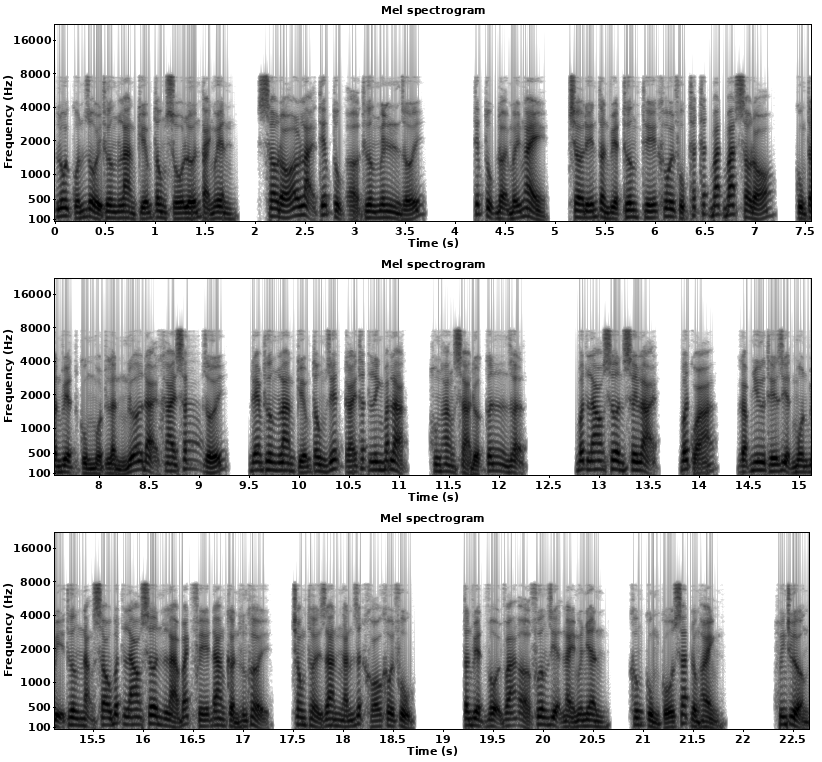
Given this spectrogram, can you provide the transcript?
lôi cuốn rồi thương lan kiếm tông số lớn tài nguyên, sau đó lại tiếp tục ở thương nguyên giới. Tiếp tục đợi mấy ngày, chờ đến tần việt thương thế khôi phục thất thất bát bát sau đó, cùng tần việt cùng một lần nữa đại khai sát giới, đem thương lan kiếm tông giết cái thất linh bát lạc, hung hăng xả được cơn giận. Bất lao sơn xây lại, bất quá, gặp như thế diệt môn bị thương nặng sau bất lao sơn là bách phế đang cần hứng khởi, trong thời gian ngắn rất khó khôi phục. Tần việt vội vã ở phương diện này nguyên nhân, không củng cố sát đồng hành. Huynh trưởng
